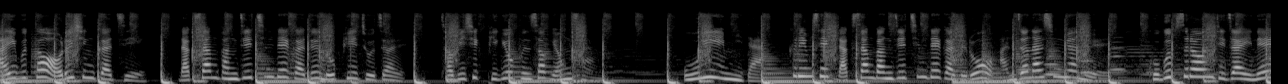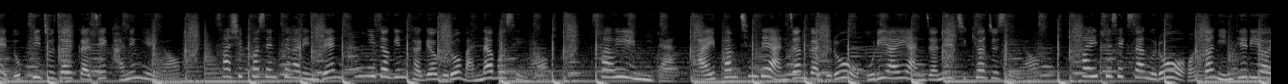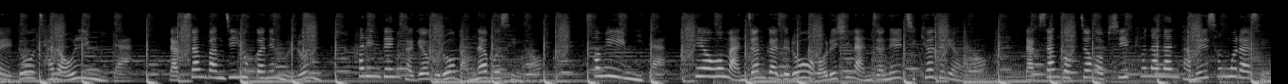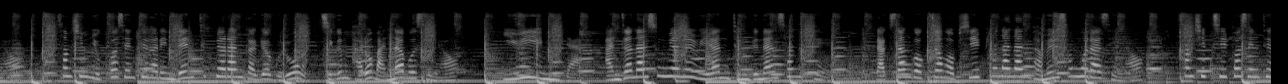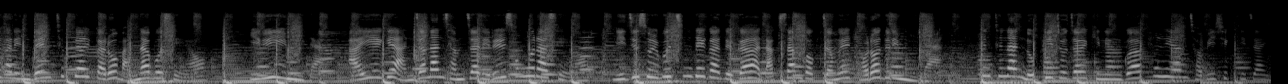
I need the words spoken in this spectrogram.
아이부터 어르신까지 낙상 방지 침대 가드 높이 조절 접이식 비교 분석 영상 5위입니다. 크림색 낙상 방지 침대 가드로 안전한 숙면을 고급스러운 디자인에 높이 조절까지 가능해요. 40% 할인된 합리적인 가격으로 만나보세요. 4위입니다. 아이팜 침대 안전가드로 우리 아이 안전을 지켜주세요. 화이트 색상으로 어떤 인테리어에도 잘 어울립니다. 낙상 방지 효과는 물론 할인된 가격으로 만나보세요. 3위입니다. 페어홈 안전가드로 어르신 안전을 지켜드려요. 낙상 걱정 없이 편안한 밤을 선물하세요. 36% 할인된 특별한 가격으로 지금 바로 만나보세요. 2위입니다. 안전한 숙면을 위한 든든한 선택. 낙상 걱정 없이 편안한 밤을 선물하세요. 37% 할인된 특별가로 만나보세요. 1위입니다. 아이에게 안전한 잠자리를 선물하세요. 리즈솔브 침대 가드가 낙상 걱정을 덜어드립니다. 튼튼한 높이 조절 기능과 편리한 접이식 디자인.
